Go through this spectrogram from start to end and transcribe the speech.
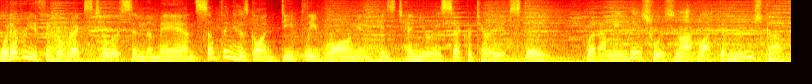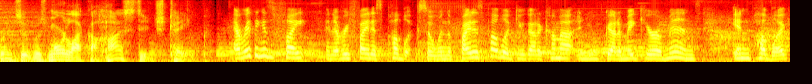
Whatever you think of Rex Tillerson, the man, something has gone deeply wrong in his tenure as Secretary of State. But I mean, this was not like a news conference, it was more like a hostage tape. Everything is a fight, and every fight is public. So when the fight is public, you've got to come out and you've got to make your amends in public.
